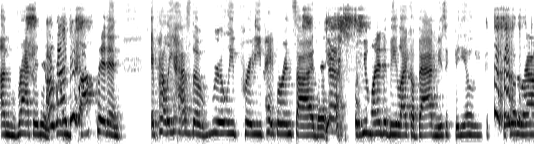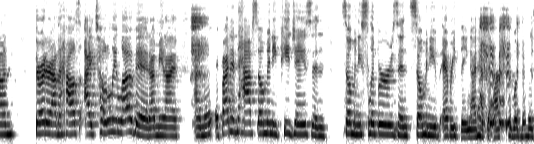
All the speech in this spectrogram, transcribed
unwrap it and Unwrap it. unbox it, and it probably has the really pretty paper inside that Yes. if you wanted to be like a bad music video, you could throw it around, throw it around the house. I totally love it. I mean, I, I'm if I didn't have so many PJs and so many slippers and so many of everything, I'd have to ask you what it is.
